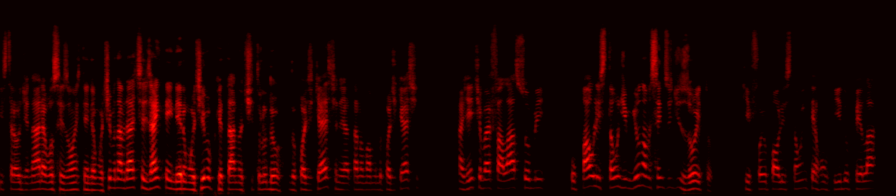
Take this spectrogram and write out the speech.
extraordinária, vocês vão entender o motivo. Na verdade, vocês já entenderam o motivo, porque está no título do, do podcast, né? já está no nome do podcast. A gente vai falar sobre o Paulistão de 1918, que foi o Paulistão interrompido pela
